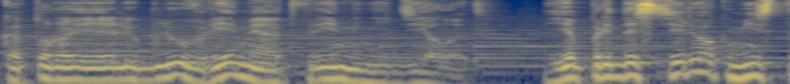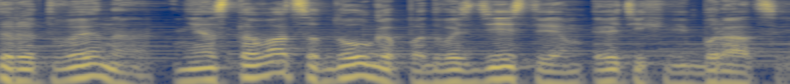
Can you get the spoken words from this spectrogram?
которое я люблю время от времени делать. Я предостерег мистера Твена не оставаться долго под воздействием этих вибраций.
